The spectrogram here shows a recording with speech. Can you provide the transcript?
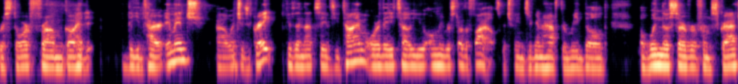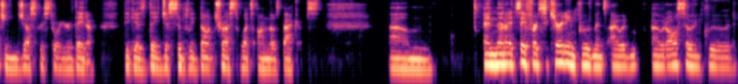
restore from go ahead the entire image uh, which is great because then that saves you time or they tell you only restore the files which means you're going to have to rebuild a windows server from scratch and just restore your data because they just simply don't trust what's on those backups um, and then I'd say for security improvements, I would I would also include,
